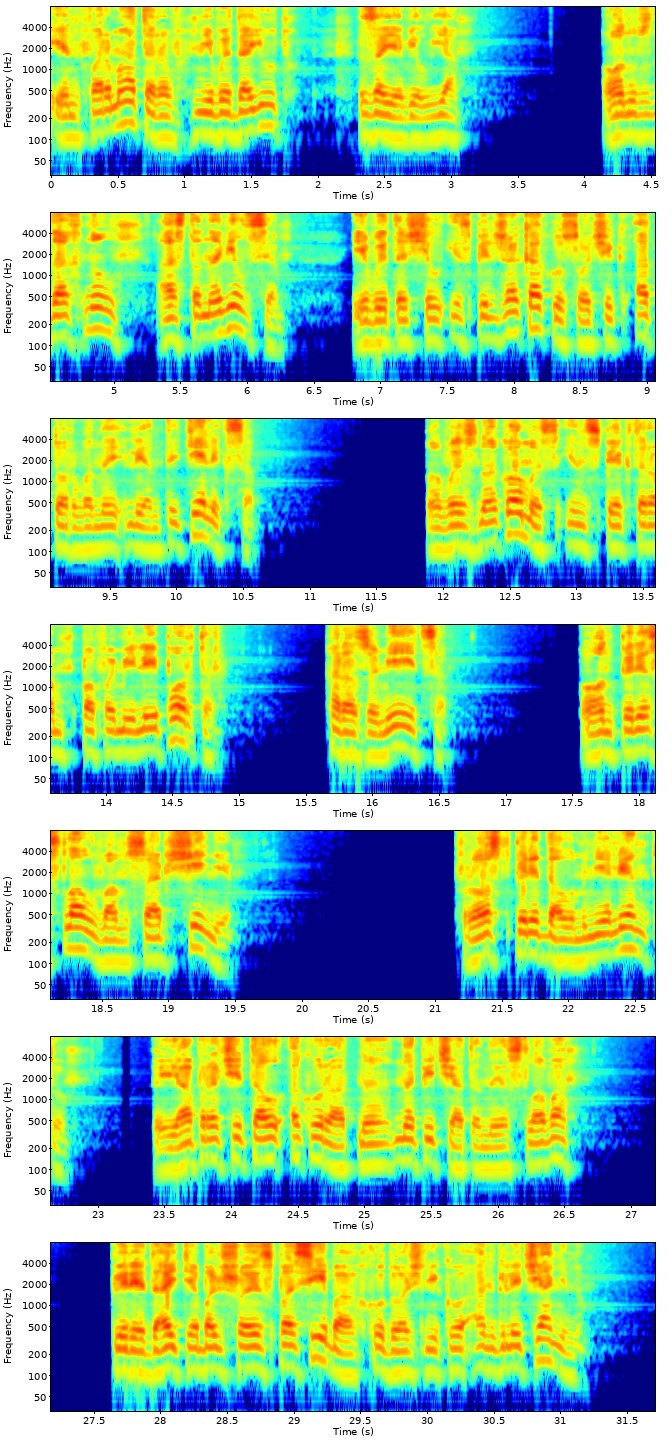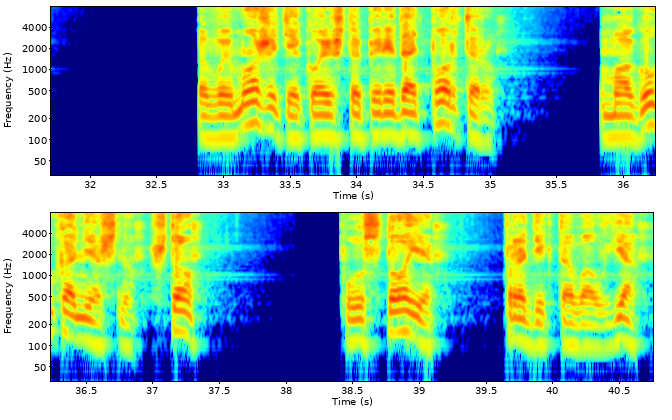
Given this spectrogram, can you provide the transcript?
«Информаторов не выдают», — заявил я. Он вздохнул, остановился и вытащил из пиджака кусочек оторванной ленты телекса. «Вы знакомы с инспектором по фамилии Портер?» «Разумеется». «Он переслал вам сообщение». Фрост передал мне ленту. Я прочитал аккуратно напечатанные слова. «Передайте большое спасибо художнику-англичанину». «Вы можете кое-что передать Портеру?» «Могу, конечно. Что?» «Пустое», — продиктовал я.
